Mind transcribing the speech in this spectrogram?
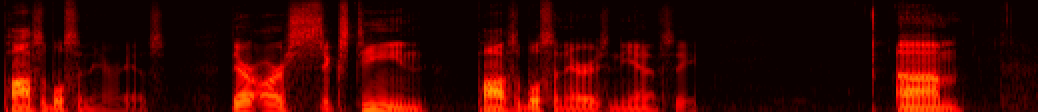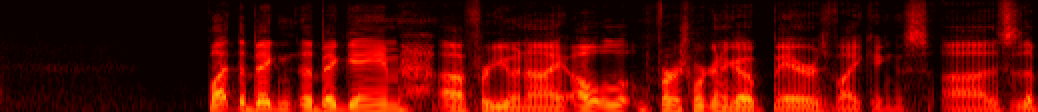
possible scenarios. There are 16 possible scenarios in the NFC. Um, but the big the big game uh, for you and I. Oh, first we're gonna go Bears Vikings. Uh, this is a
